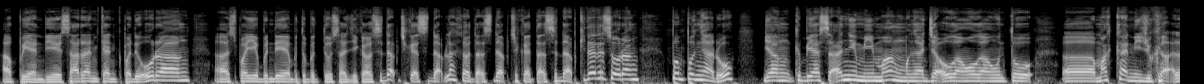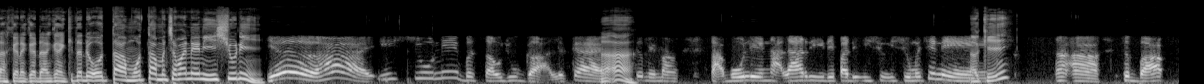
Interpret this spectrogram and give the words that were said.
apa yang dia sarankan kepada orang uh, supaya benda yang betul-betul saja. Kalau sedap cakap sedap lah, kalau tak sedap cakap tak sedap. Kita ada seorang pempengaruh yang kebiasaannya memang mengajak orang-orang untuk uh, makan ni jugalah kadang-kadang kan. Kita ada Otam. Otam macam mana ni isu ni? Ya, yeah, hai. Isu ni besar juga lah kan. Ha-ha. Kita memang tak boleh nak lari daripada isu-isu macam ni. Okey. Ha Sebab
